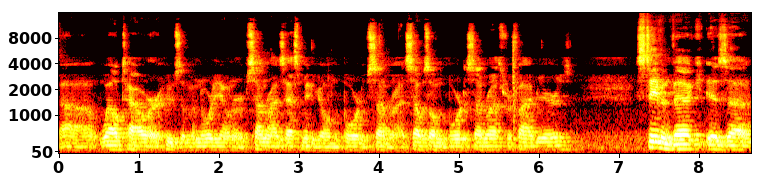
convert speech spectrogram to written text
uh, Welltower, who's a minority owner of Sunrise, asked me to go on the board of Sunrise. So I was on the board of Sunrise for five years. Stephen Vick is uh,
